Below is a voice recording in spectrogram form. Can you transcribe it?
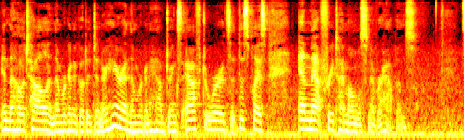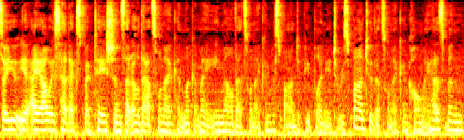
in the hotel, and then we're going to go to dinner here, and then we're going to have drinks afterwards at this place, and that free time almost never happens. So you, I always had expectations that oh, that's when I can look at my email. That's when I can respond to people I need to respond to. That's when I can call my husband,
